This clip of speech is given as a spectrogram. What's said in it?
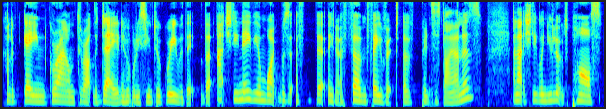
kind of gain ground throughout the day, and everybody seemed to agree with it. That actually navy and white was a, you know a firm favourite of Princess Diana's, and actually when you looked past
